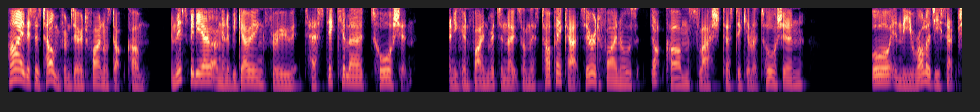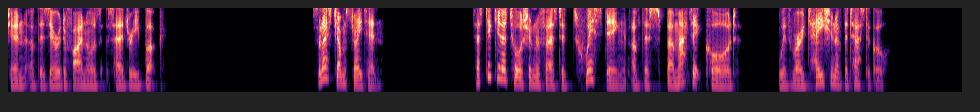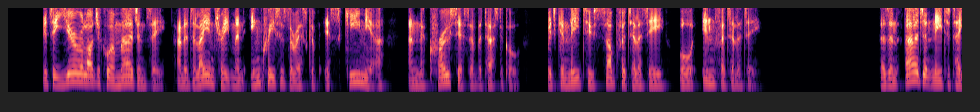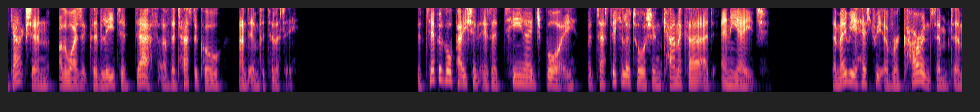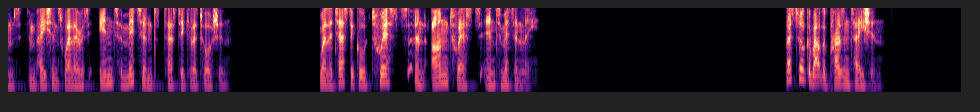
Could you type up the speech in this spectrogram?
Hi, this is Tom from zerotofinals.com. In this video, I'm going to be going through testicular torsion, and you can find written notes on this topic at zerotofinals.com slash testicular torsion or in the urology section of the Zero to Finals surgery book. So let's jump straight in. Testicular torsion refers to twisting of the spermatic cord with rotation of the testicle. It's a urological emergency, and a delay in treatment increases the risk of ischemia and necrosis of the testicle, which can lead to subfertility or infertility. There's an urgent need to take action, otherwise, it could lead to death of the testicle and infertility. The typical patient is a teenage boy, but testicular torsion can occur at any age. There may be a history of recurrent symptoms in patients where there is intermittent testicular torsion, where the testicle twists and untwists intermittently. Let's talk about the presentation.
